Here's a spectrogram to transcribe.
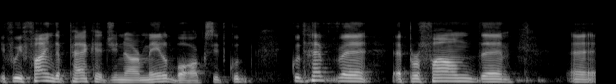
if we find a package in our mailbox, it could could have a, a profound uh, uh,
